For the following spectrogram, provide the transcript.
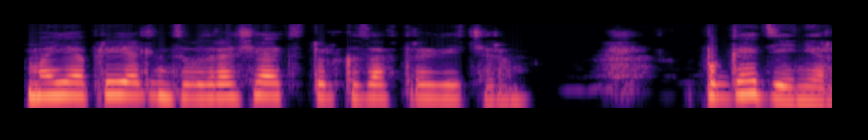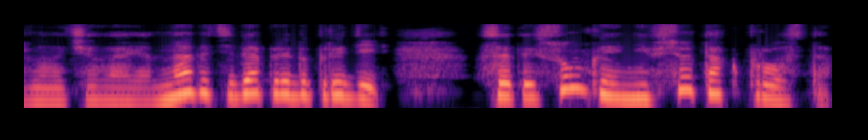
Моя приятельница возвращается только завтра вечером. «Погоди», — нервно начала я, — «надо тебя предупредить. С этой сумкой не все так просто.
